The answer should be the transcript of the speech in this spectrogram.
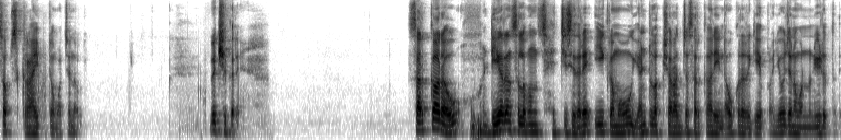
subscribe to my channel ವೀಕ್ಷಕರೇ, ಸರ್ಕಾರವು ಡಿಯರೆನ್ಸ್ ಅಲವನ್ಸ್ ಹೆಚ್ಚಿಸಿದರೆ ಈ ಕ್ರಮವು ಎಂಟು ಲಕ್ಷ ರಾಜ್ಯ ಸರ್ಕಾರಿ ನೌಕರರಿಗೆ ಪ್ರಯೋಜನವನ್ನು ನೀಡುತ್ತದೆ.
